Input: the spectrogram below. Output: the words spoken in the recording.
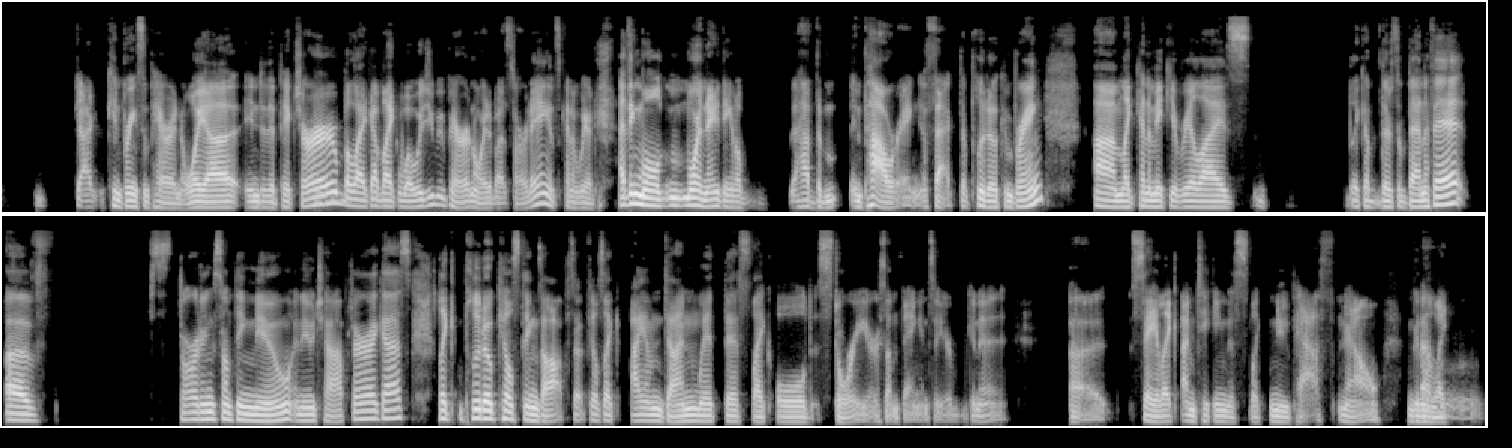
can bring some paranoia into the picture, Mhm. but, like, I'm like, "What would you be paranoid about starting?" It's kinda weird. I think more more than anything, it'll have the empowering effect that Pluto can bring, um, like, kinda make you realize, like, a there's a benefit of starting something new, a new chapter, I guess. Like, Pluto kills things off, so it feels like I am done with this, like, old story or something, and so you're gonna, uh, say, like, "I'm taking this, like, new path now. I'm gonna, like" Oh,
